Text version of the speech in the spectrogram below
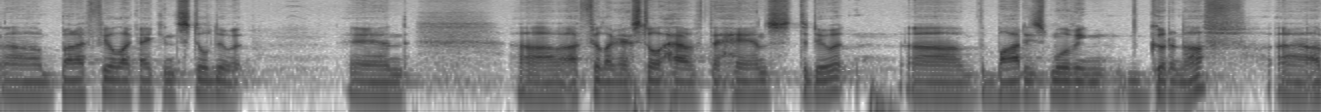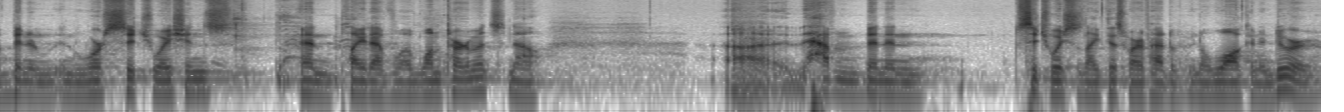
Uh, but I feel like I can still do it. And uh, I feel like I still have the hands to do it. Uh, the body's moving good enough. Uh, I've been in, in worse situations and played at one tournaments. Now, uh, haven't been in situations like this where I've had to you know walk and endure.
